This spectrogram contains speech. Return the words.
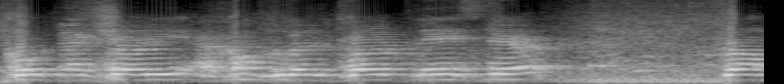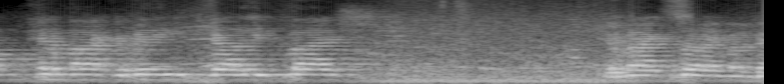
Courtmacsherry, a comfortable third place there from Kilmacabea, Galley Flash, Kilmacsimon B.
